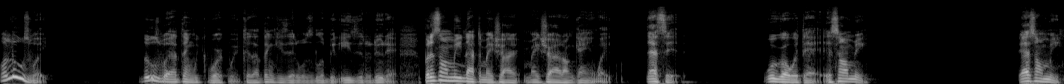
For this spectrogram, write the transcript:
or lose weight. Lose weight, I think we can work with because I think he said it was a little bit easier to do that. But it's on me not to make sure I make sure I don't gain weight. That's it. We'll go with that. It's on me. That's on me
